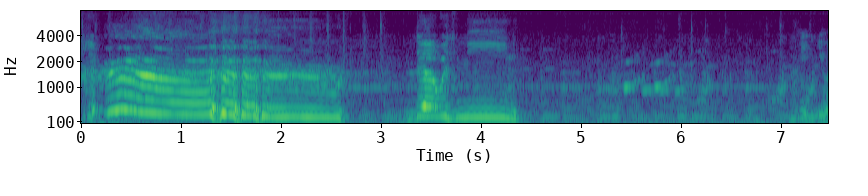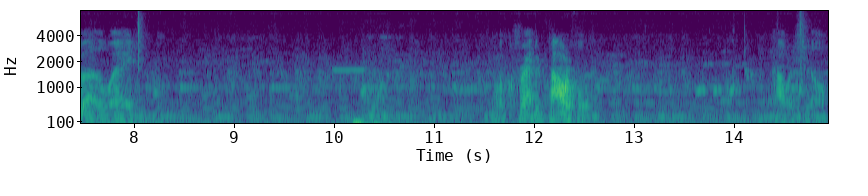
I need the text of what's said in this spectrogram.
that was mean. Get you out of the way. Oh crap, you're powerful. Power shell.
